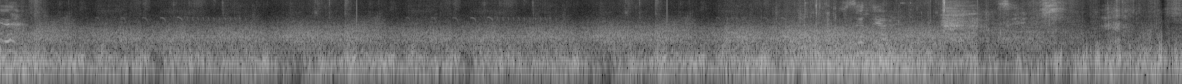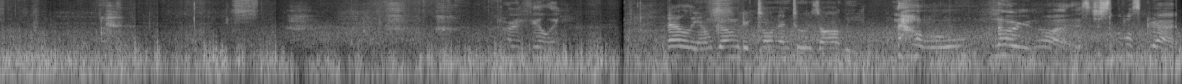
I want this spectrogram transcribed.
Yeah. Sit here. How are you feeling? Natalie, I'm going to turn into a zombie. No, no, you're not. It's just a little scratch.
